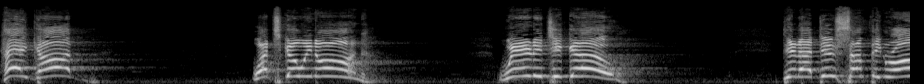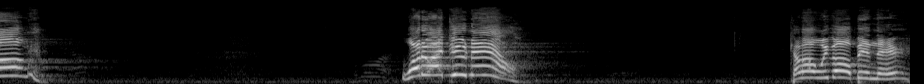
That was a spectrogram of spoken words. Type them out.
Hey, God, what's going on? Where did you go? Did I do something wrong? What do I do now? Come on, we've all been there.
